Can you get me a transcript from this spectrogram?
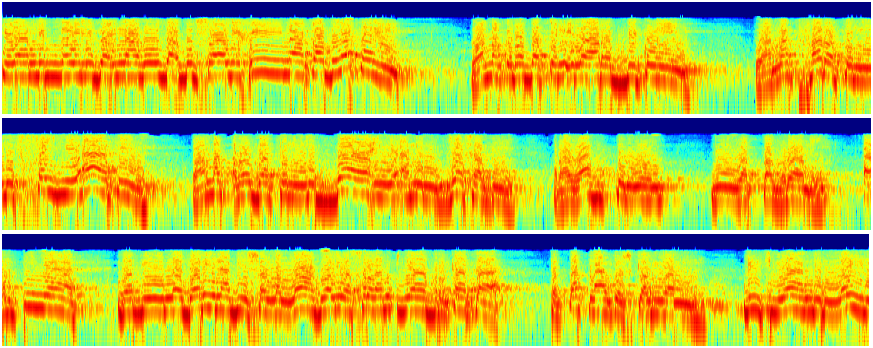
qiyamil laili fa innahu da'bu salihin qablakum wa maqrabatun ila rabbikum wa magfaratun lis-sayyi'ati wa matradatun lidda'i anil jasadi rawah Tirmidzi wa Tabrani artinya dari, dari Nabi sallallahu alaihi wasallam ia berkata tetaplah engkau sekalian di qiyamil lail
